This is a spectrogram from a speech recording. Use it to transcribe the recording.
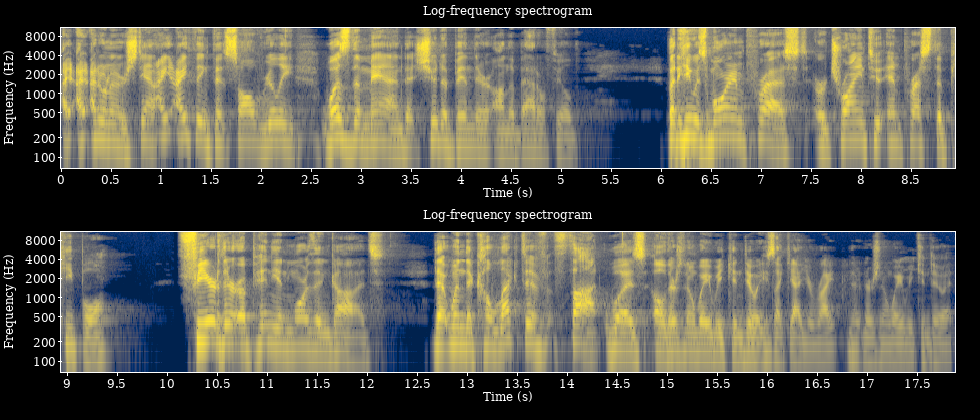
I, I don't understand. I, I think that Saul really was the man that should have been there on the battlefield. But he was more impressed or trying to impress the people, feared their opinion more than God's that when the collective thought was, oh, there's no way we can do it, he's like, yeah, you're right. There's no way we can do it.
